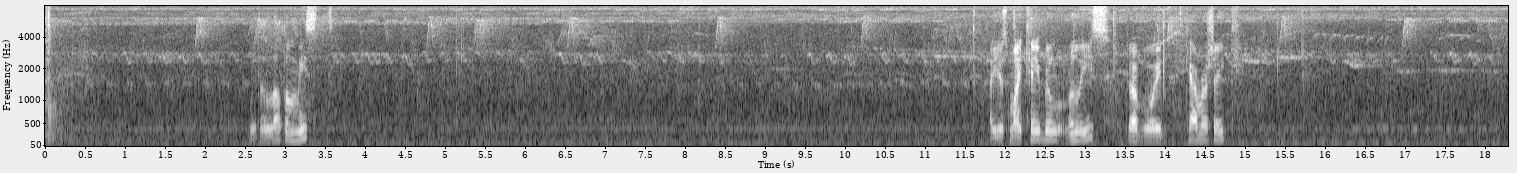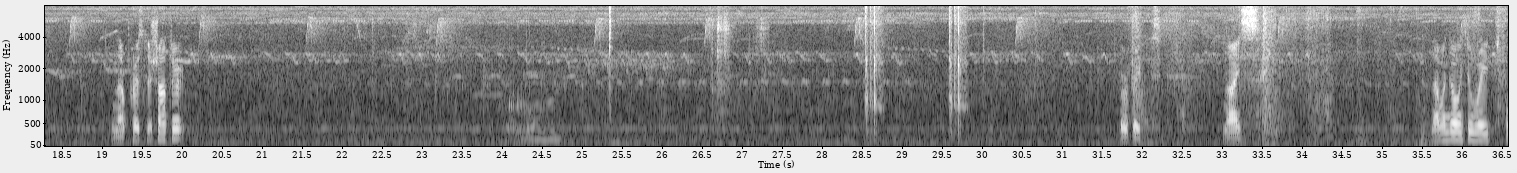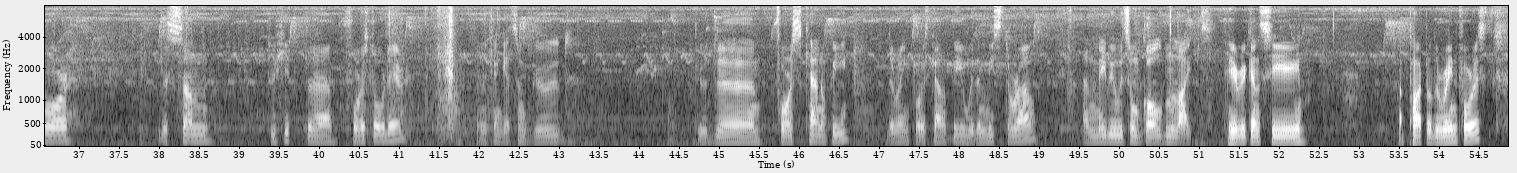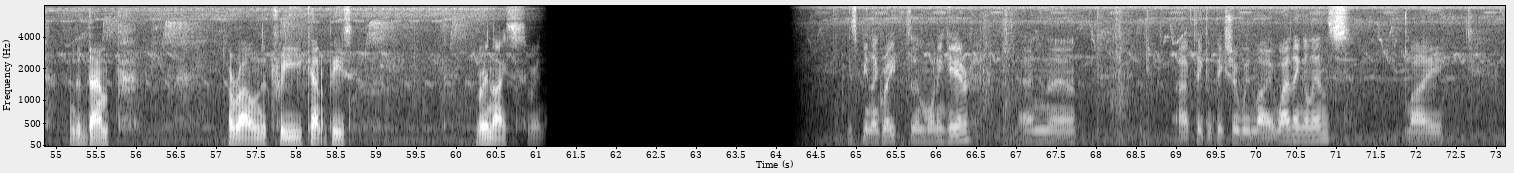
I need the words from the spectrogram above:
With a lot of mist. I use my cable release to avoid camera shake. And I press the shutter Perfect. Nice. Now I'm going to wait for the sun to hit the forest over there and we can get some good good uh, forest canopy the rainforest canopy with a mist around and maybe with some golden light here we can see a part of the rainforest and the damp around the tree canopies. Very nice. Very It's been a great uh, morning here and uh, I've taken picture with my wide angle lens, my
